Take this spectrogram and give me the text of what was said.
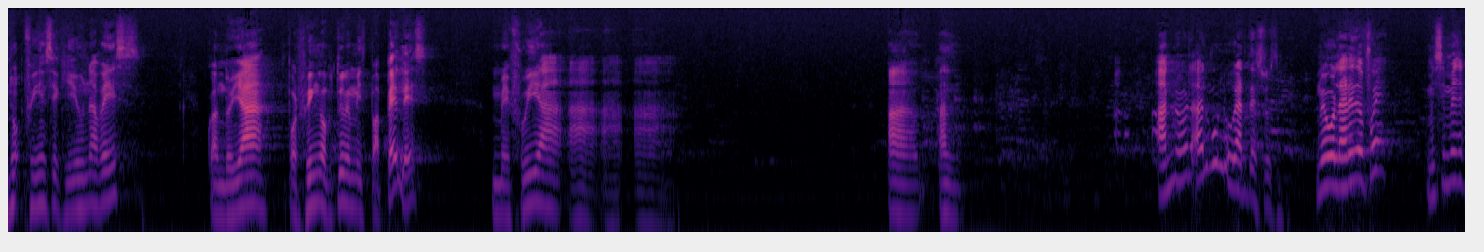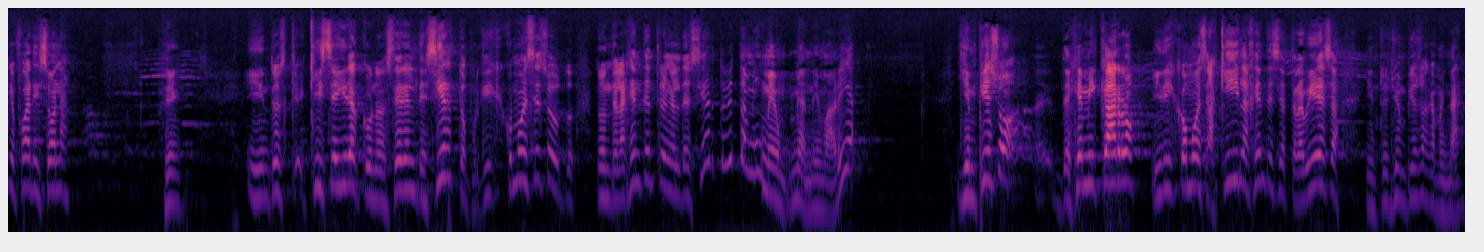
No, fíjense que yo una vez, cuando ya por fin obtuve mis papeles, me fui a, a, a, algún lugar de esos. Nuevo Laredo fue. Me dice que fue Arizona. Sí. Y entonces quise ir a conocer el desierto, porque ¿cómo es eso? Donde la gente entra en el desierto, yo también me, animaría. Y empiezo, dejé mi carro y dije, ¿cómo es? Aquí la gente se atraviesa. Y entonces yo empiezo a caminar.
